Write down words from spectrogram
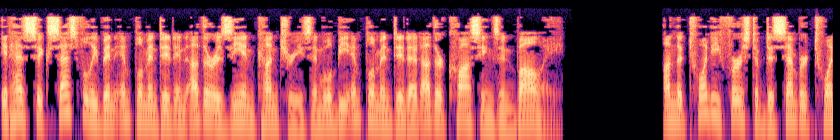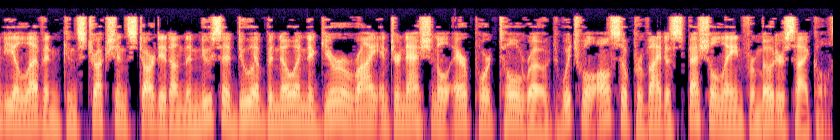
It has successfully been implemented in other ASEAN countries and will be implemented at other crossings in Bali. On 21 December 2011 construction started on the Nusa Dua Benoa Ngurah Rai International Airport toll road which will also provide a special lane for motorcycles.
